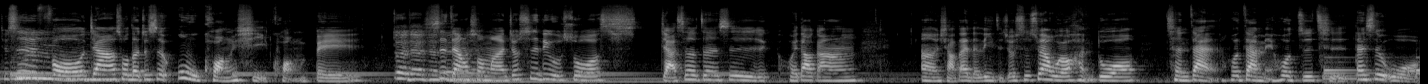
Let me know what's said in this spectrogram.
就是佛家说的，就是勿狂喜狂悲，对对对，是这样说吗？就是例如说，假设真的是回到刚刚，嗯，小戴的例子，就是虽然我有很多称赞或赞美或支持，但是我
